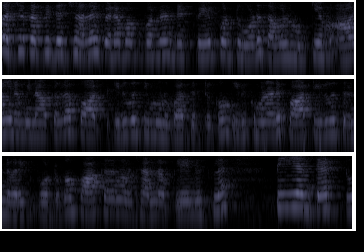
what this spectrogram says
கச்ச கற்பித்த சேனல் இப்போ என்ன பார்க்க போறோம்னா டெட் பேப்பர் டூவோட தமிழ் முக்கியம் ஆயிரம் வினாக்கள்ல பார்ட் இருபத்தி மூணு பார்த்துட்டு இருக்கோம் இதுக்கு முன்னாடி பார்ட் இருபத்தி ரெண்டு வரைக்கும் போட்டிருக்கோம். பார்க்குறவங்க நம்ம சேனல் பிளேலிஸ்ட்ல TN TET two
